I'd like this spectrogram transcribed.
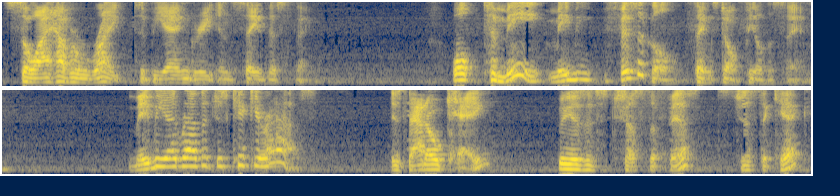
so I have a right to be angry and say this thing. Well, to me, maybe physical things don't feel the same. Maybe I'd rather just kick your ass. Is that okay? Because it's just a fist? It's just a kick?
